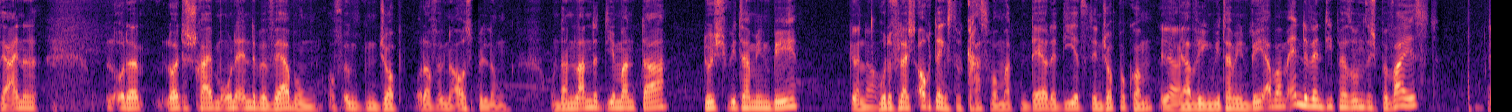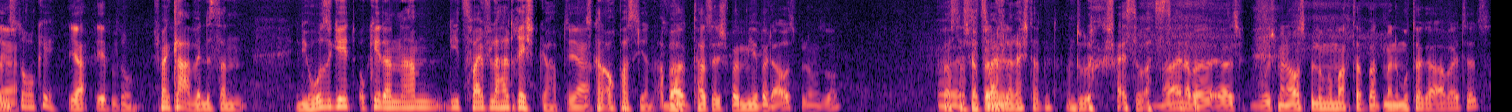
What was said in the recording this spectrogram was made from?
der eine. Oder Leute schreiben ohne Ende Bewerbungen auf irgendeinen Job oder auf irgendeine Ausbildung. Und dann landet jemand da durch Vitamin B, genau. Wo du vielleicht auch denkst, so krass, warum hat denn der oder die jetzt den Job bekommen? Ja. wegen Vitamin B. Aber am Ende, wenn die Person sich beweist, dann Ja. ist doch okay. Ja, eben. So. Ich meine, klar, wenn es dann in die Hose geht, okay, dann haben die Zweifler halt recht gehabt. Ja. Das kann auch passieren. war Aber tatsächlich bei mir bei der Ausbildung so. was, Äh, dass ich die ja eine- Zweifler recht hatten und du scheiße warst. Nein, aber erst, wo ich meine Ausbildung gemacht habe, hat meine Mutter gearbeitet.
